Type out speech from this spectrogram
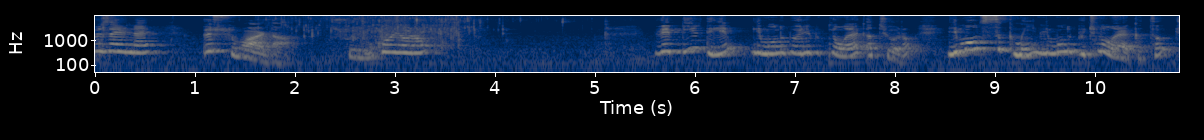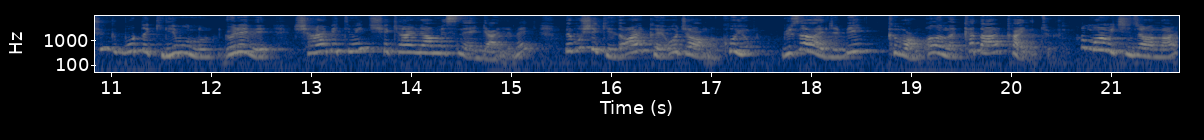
Üzerine 3 su bardağı suyumu koyuyorum. Ve bir dilim böyle bütün olarak atıyorum. Limon sıkmayın, limonu bütün olarak atın. Çünkü buradaki limonun görevi şerbetimin şekerlenmesini engellemek. Ve bu şekilde arkaya ocağıma koyup güzelce bir kıvam alana kadar kaynatıyorum. Hamurum için canlar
